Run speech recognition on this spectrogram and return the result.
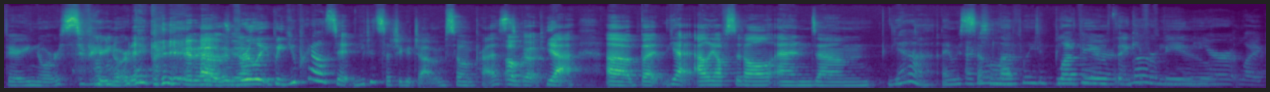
very Norse, very Nordic. it is. Uh, is, yeah. really. But you pronounced it. You did such a good job. I'm so impressed. Oh, good. Yeah. Uh, but yeah, Ali Ofstedal, and um, yeah, it was so lovely to be Love here. you. Thank you for Love being you. here. Like.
